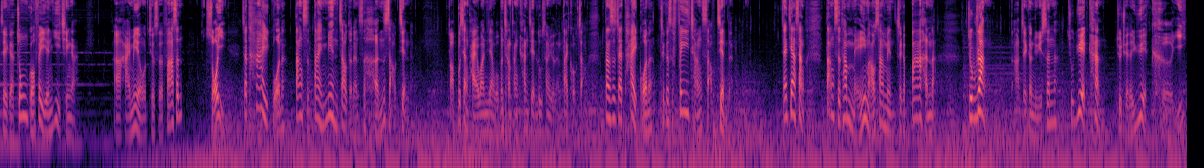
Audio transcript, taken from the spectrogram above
这个中国肺炎疫情啊，啊还没有就是发生，所以在泰国呢，当时戴面罩的人是很少见的。啊，不像台湾一样，我们常常看见路上有人戴口罩，但是在泰国呢，这个是非常少见的。再加上当时他眉毛上面这个疤痕呢，就让啊这个女生呢就越看就觉得越可疑，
